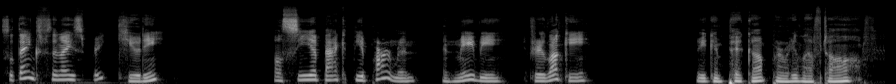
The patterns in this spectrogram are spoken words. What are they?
So thanks for the nice break, cutie. I'll see you back at the apartment, and maybe, if you're lucky, we can pick up where we left off.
